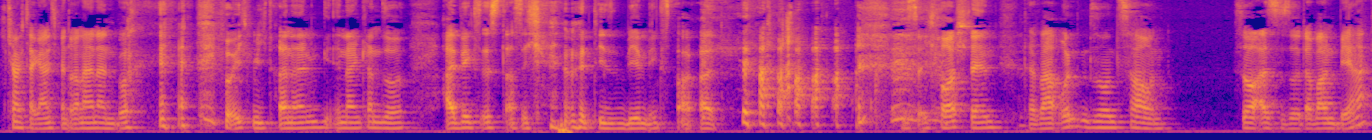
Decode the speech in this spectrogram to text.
ich kann mich da gar nicht mehr dran erinnern, wo, wo ich mich dran erinnern kann, so halbwegs ist, dass ich mit diesem BMX-Fahrrad. Müsst ihr euch vorstellen, da war unten so ein Zaun. So, also so, da war ein Berg,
